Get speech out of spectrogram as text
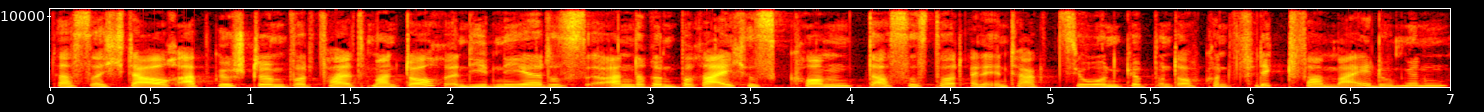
dass sich da auch abgestimmt wird, falls man doch in die Nähe des anderen Bereiches kommt, dass es dort eine Interaktion gibt und auch Konfliktvermeidungen,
